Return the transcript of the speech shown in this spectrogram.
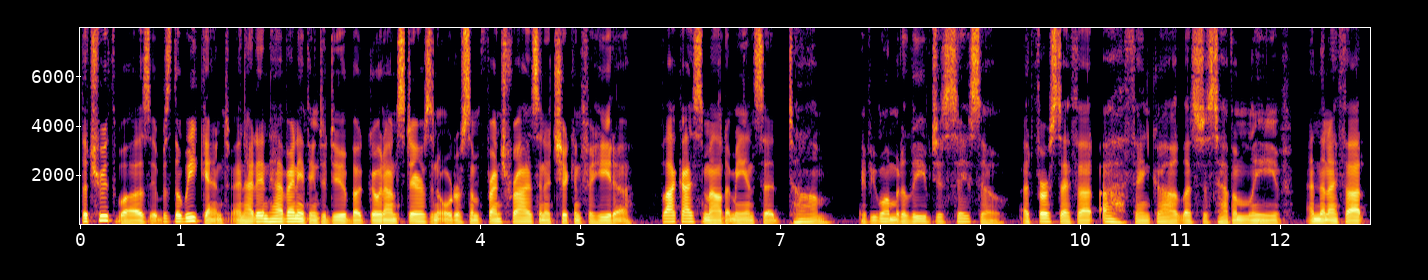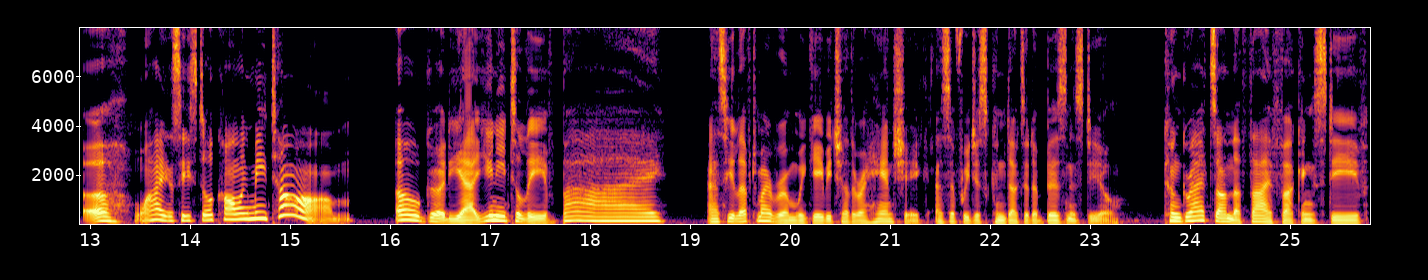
The truth was, it was the weekend, and I didn't have anything to do but go downstairs and order some french fries and a chicken fajita. Black Guy smiled at me and said, Tom, if you want me to leave, just say so. At first I thought, oh, thank God, let's just have him leave. And then I thought, oh, why is he still calling me Tom? Oh, good, yeah, you need to leave. Bye. As he left my room, we gave each other a handshake as if we just conducted a business deal. Congrats on the thigh fucking, Steve.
